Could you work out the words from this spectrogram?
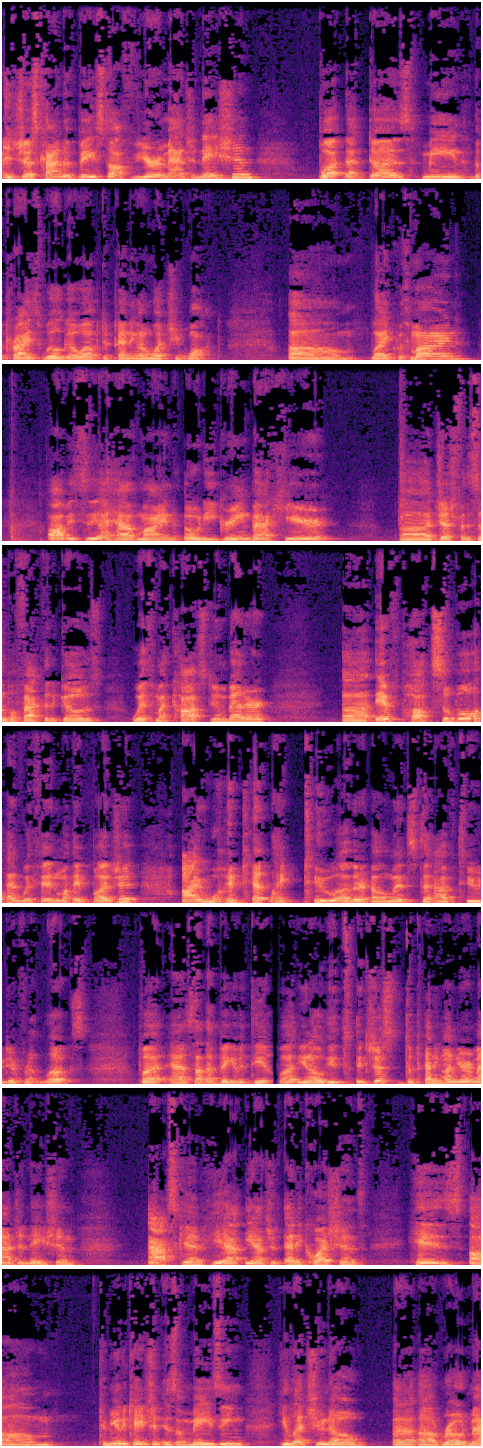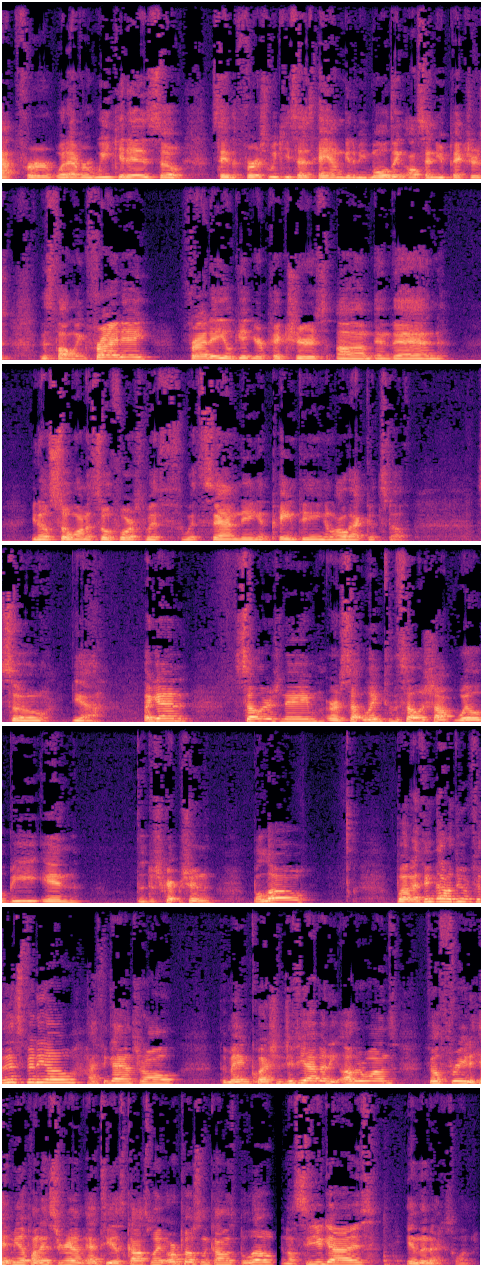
it's just kind of based off of your imagination, but that does mean the price will go up depending on what you want. Um, like with mine, obviously I have mine OD green back here, uh, just for the simple fact that it goes with my costume better. Uh, if possible and within my budget, I would get like two other helmets to have two different looks. But eh, it's not that big of a deal. But you know, it's it's just depending on your imagination. Ask him. He he answers any questions. His um, communication is amazing. He lets you know a, a roadmap for whatever week it is. So, say the first week he says, "Hey, I'm going to be molding. I'll send you pictures this following Friday." Friday you'll get your pictures, um, and then you know so on and so forth with with sanding and painting and all that good stuff. So yeah, again, seller's name or link to the seller shop will be in the description below. But I think that'll do it for this video. I think I answered all the main questions. If you have any other ones, feel free to hit me up on Instagram at TS Cosplay or post in the comments below. And I'll see you guys in the next one.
